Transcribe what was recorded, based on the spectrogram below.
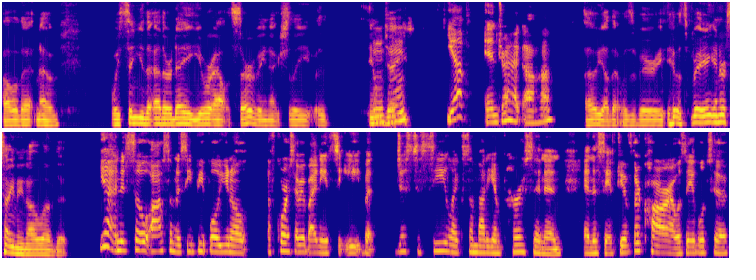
all of that. No, we seen you the other day. You were out serving actually with MJ. Mm-hmm. Yep, in drag. Uh huh. Oh yeah, that was very. It was very entertaining. I loved it. Yeah, and it's so awesome to see people. You know, of course, everybody needs to eat, but just to see like somebody in person and and the safety of their car i was able to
